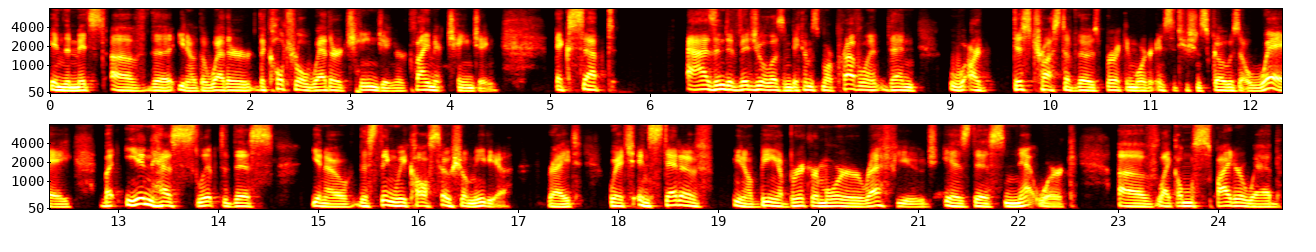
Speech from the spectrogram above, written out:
in the midst of the, you know, the weather, the cultural weather changing or climate changing. Except as individualism becomes more prevalent, then our distrust of those brick and mortar institutions goes away. But in has slipped this, you know, this thing we call social media, right? Which instead of, you know, being a brick or mortar refuge is this network of like almost spider web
